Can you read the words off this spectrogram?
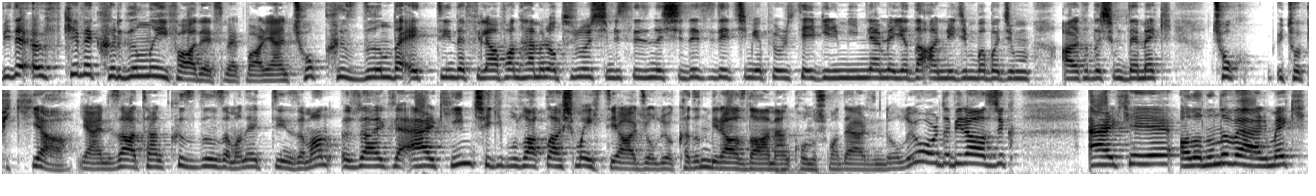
bir de öfke ve kırgınlığı ifade etmek var. Yani çok kızdığında ettiğinde filan falan hemen oturuyoruz şimdi sizinle şiddetsiz iletişim yapıyoruz sevgilim bilmemle ya da anneciğim babacığım arkadaşım demek çok ütopik ya. Yani zaten kızdığın zaman ettiğin zaman özellikle erkeğin çekip uzaklaşma ihtiyacı oluyor. Kadın biraz daha hemen konuşma derdinde oluyor. Orada birazcık erkeğe alanını vermek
